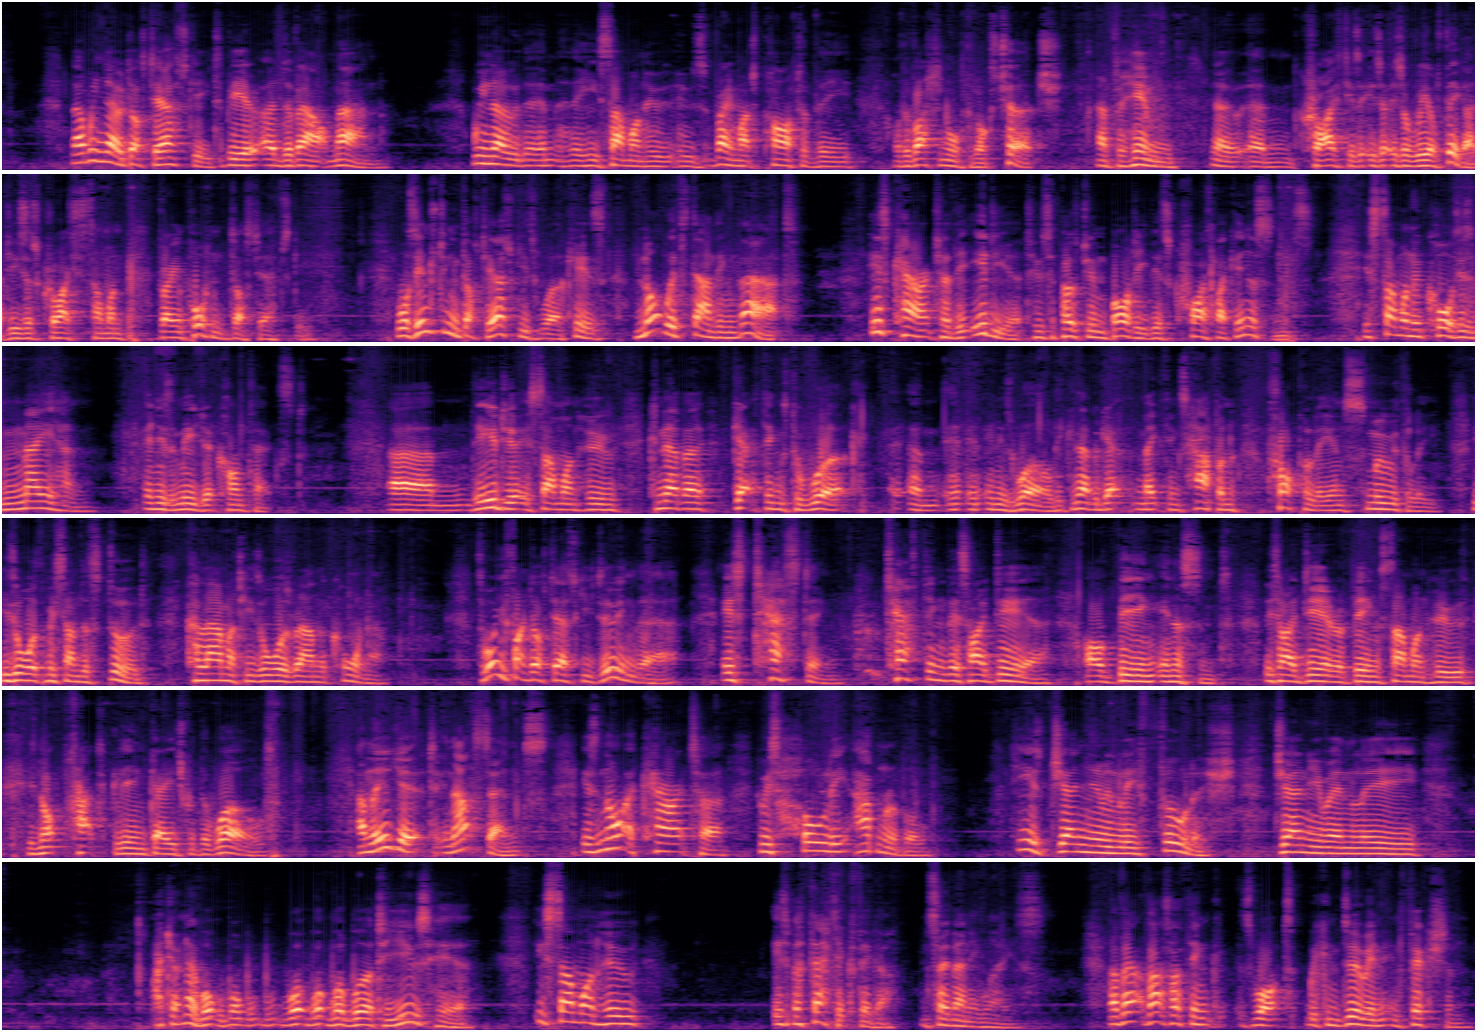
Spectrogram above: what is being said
Now, we know Dostoevsky to be a, a devout man we know that he's someone who, who's very much part of the, of the Russian Orthodox Church. And for him, you know, um, Christ is, is, is, a, real figure. Jesus Christ is someone very important to Dostoevsky. What's interesting in Dostoevsky's work is, notwithstanding that, his character, the idiot, who's supposed to embody this Christ like innocence, is someone who causes mayhem in his immediate context. Um, the idiot is someone who can never get things to work um, in, in, his world. He can never get, make things happen properly and smoothly. He's always misunderstood. Calamity is always around the corner. So what you find Dostoevsky doing there is testing, testing this idea of being innocent, this idea of being someone who is not practically engaged with the world. And the idiot, in that sense, is not a character who is wholly admirable. He is genuinely foolish, genuinely, I don't know what, what, what, what, what word to use here. He's someone who is a pathetic figure in so many ways. Now that, that's, I think, is what we can do in, in fiction,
